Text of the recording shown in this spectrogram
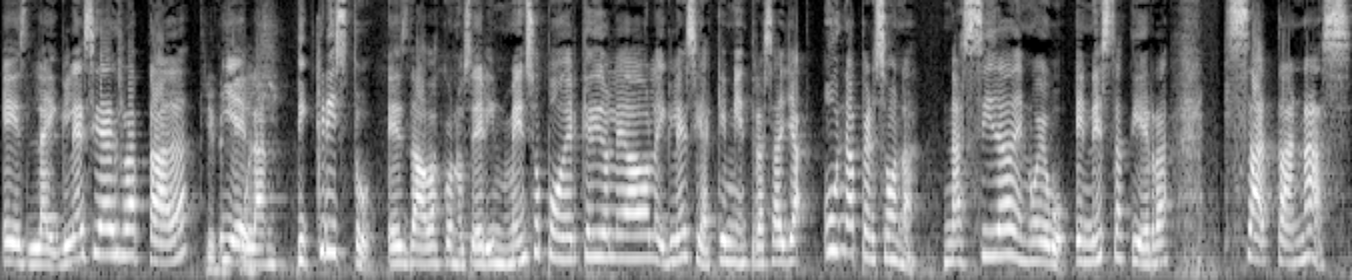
es la iglesia es raptada y, y, el anticristo es dado a conocer. Inmenso poder que Dios le ha dado a la iglesia, que mientras haya una persona nacida de nuevo en esta tierra, Satanás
